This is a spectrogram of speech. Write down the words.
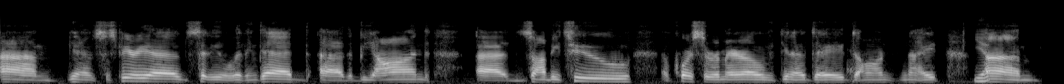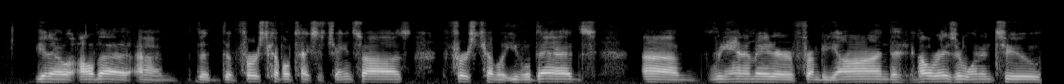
Um, you know, Suspiria, City of the Living Dead, uh, The Beyond. Uh, Zombie 2, of course, the Romero, you know, Day, Dawn, Night. Yep. Um, you know, all the um, the the first couple Texas Chainsaws, the first couple Evil Deads, um, Reanimator, From Beyond, Hellraiser one and two.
